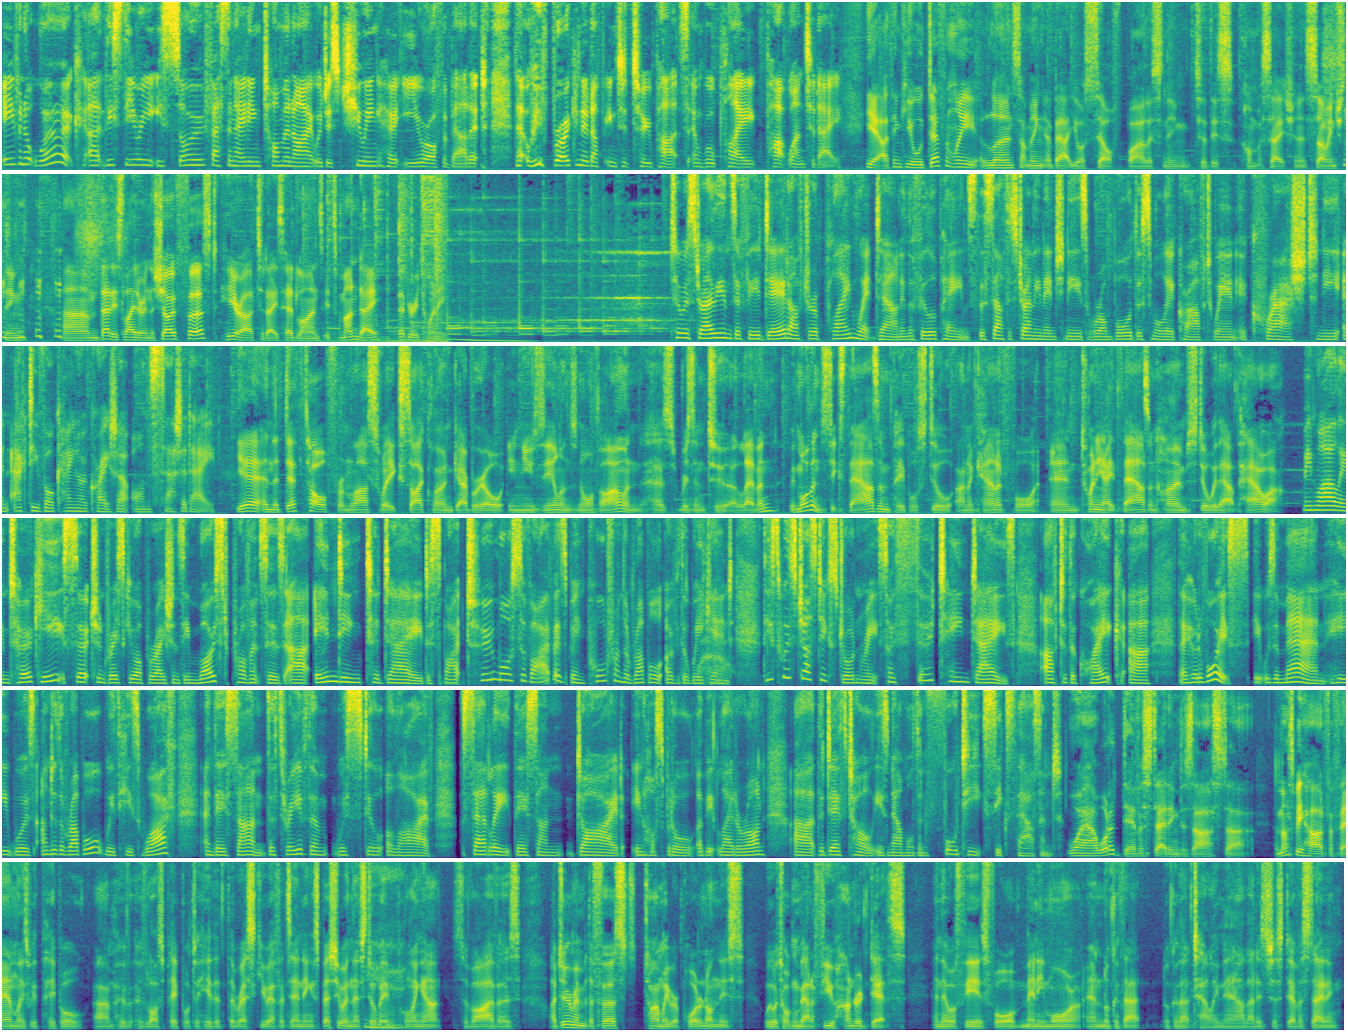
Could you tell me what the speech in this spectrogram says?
even at work. Uh, this theory is so fascinating. Tom and I were just chewing her ear off about it that we've broken it up into two parts and we'll play part one today. Yeah, I think you will definitely learn something about yourself by listening to this conversation. It's so interesting. um, that is later in the show. First, here are today's headlines. It's Monday, February 20. Two Australians are feared dead after a plane went down in the Philippines. The South Australian engineers were on board the small aircraft when it crashed near an active volcano crater on Saturday. Yeah, and the death toll from last week's Cyclone Gabrielle in New Zealand's North Island has risen to 11, with more than 6,000 people still unaccounted for and 28,000 homes still without power. Meanwhile, in Turkey, search and rescue operations in most provinces are ending today, despite two more survivors being pulled from the rubble over the weekend. This was just extraordinary. So, 13 days after the quake, uh, they heard a voice. It was a man. He was under the rubble with his wife and their son. The three of them were still alive. Sadly, their son died in hospital a bit later on. Uh, the death toll is now more than 46,000. Wow, what a devastating disaster. It must be hard for families with people um, who've, who've lost people to hear that the rescue effort's ending, especially when they've still been pulling out survivors. I do remember the first time we reported on this, we were talking about a few hundred deaths, and there were fears for many more. And look at that, look at that tally now. That is just devastating.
